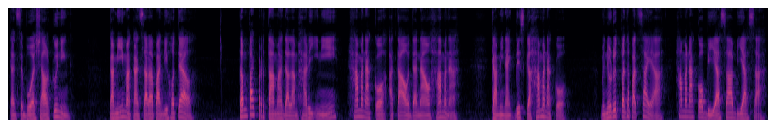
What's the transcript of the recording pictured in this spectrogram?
dan sebuah shawl kuning. Kami makan sarapan di hotel. Tempat pertama dalam hari ini, Hamanako atau Danau Hamana. Kami naik bis ke Hamanako. Menurut pendapat saya, Hamanako biasa-biasa.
